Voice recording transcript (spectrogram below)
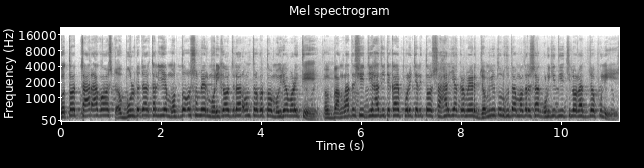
গত চার আগস্ট বুলডোজার চালিয়ে মধ্য অসমের মরিগাঁও জেলার অন্তর্গত ময়রাবাড়িতে বাংলাদেশি জিহাদি টেকায় পরিচালিত সাহারিয়া গ্রামের জমিয়তুল হুদা মাদ্রাসা গুড়িয়ে দিয়েছিল রাজ্য পুলিশ।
